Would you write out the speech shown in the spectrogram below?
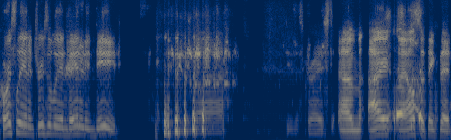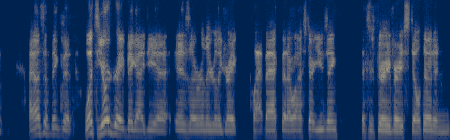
Coarsely and intrusively invaded, indeed. Uh, Jesus Christ. Um, I I also think that I also think that what's your great big idea is a really really great clapback that I want to start using. This is very very stilted, and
